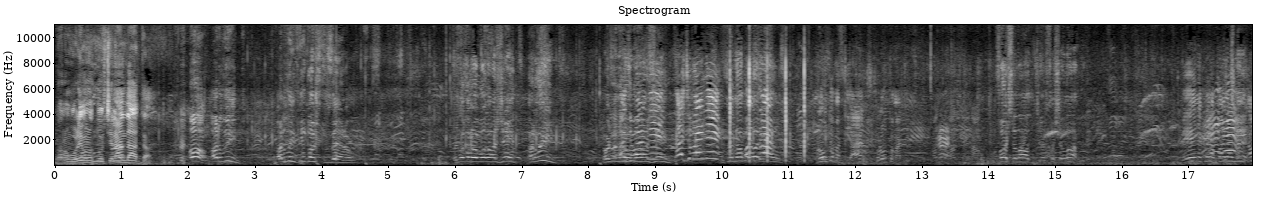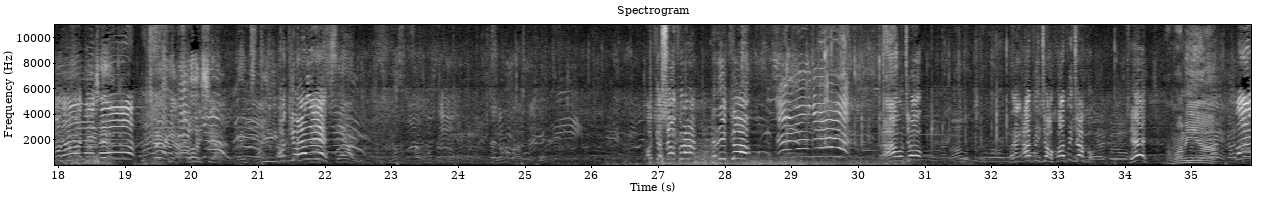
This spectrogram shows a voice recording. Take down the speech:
Non volevano, non ce l'ha andata. Oh, Arlindo! Arlindo, o que é que eles fizeram? Eles não deram a bola à gente! Arlindo! Eles não deram a bola à gente! Dai Giovanni! Então dá a bola a eles! Pronto Mattia, eh? Pronto Mattia. Fecha lá, Luciano, fecha lá! Bene quella palla lì. Occhio Mattia. Fecha! Occhio Ale! adversário! Occhio sopra! Enrico! Guarda, apri il gioco, apri il gioco! Sì! Mamma mia. Vai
